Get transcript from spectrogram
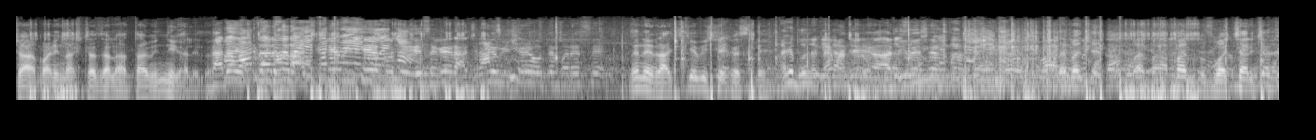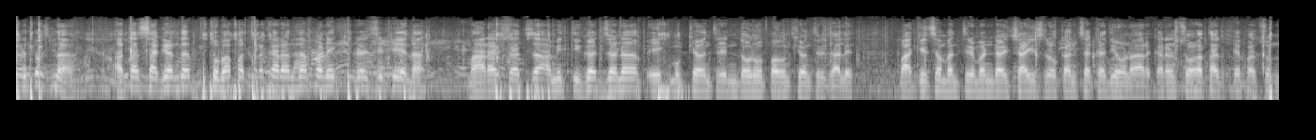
चहा पाणी नाश्ता झाला आता आम्ही निघालेलो नाही नाही राजकीय विषय कसले? म्हणजे आपण चर्चा करतोच ना. आता सगळ्यांना तुम्हा पत्रकारांना पण एक क्युरियोसिटी आहे ना. महाराष्ट्राचं आम्ही तिघच जण एक मुख्यमंत्री आणि दोन उपमुख्यमंत्री झालेत. बाकीचं मंत्रिमंडळ चाळीस लोकांचं कधी होणार? कारण सोळा तारखेपासून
